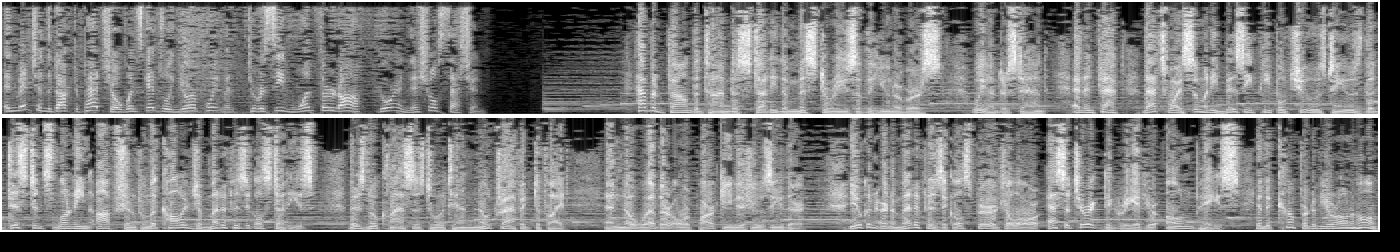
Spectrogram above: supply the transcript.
and mention the Dr. Pat Show when scheduling your appointment to receive one third off your initial session. Haven't found the time to study the mysteries of the universe? We understand. And in fact, that's why so many busy people choose to use the distance learning option from the College of Metaphysical Studies. There's no classes to attend, no traffic to fight, and no weather or parking issues either. You can earn a metaphysical, spiritual, or esoteric degree at your own pace in the comfort of your own home.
